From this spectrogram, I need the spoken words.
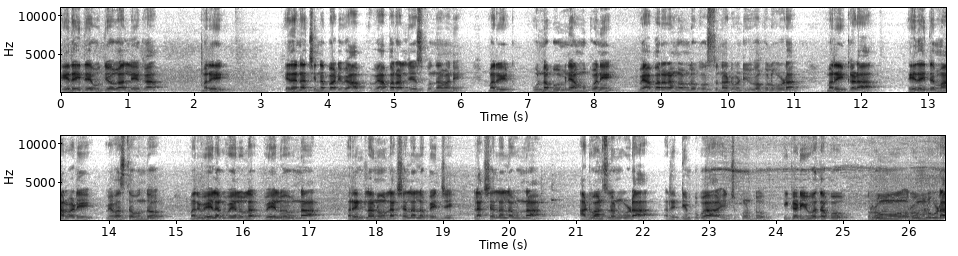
ఏదైతే ఉద్యోగాలు లేక మరి ఏదైనా చిన్నపాటి వ్యా వ్యాపారాలు చేసుకుందామని మరి ఉన్న భూమిని అమ్ముకొని వ్యాపార రంగంలోకి వస్తున్నటువంటి యువకులు కూడా మరి ఇక్కడ ఏదైతే మార్వాడి వ్యవస్థ ఉందో మరి వేలకు వేలు వేలు ఉన్న రెంట్లను లక్షలలో పెంచి లక్షలలో ఉన్న అడ్వాన్స్లను కూడా రెట్టింపుగా ఇచ్చుకుంటూ ఇక్కడి యువతకు రూము రూములు కూడా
